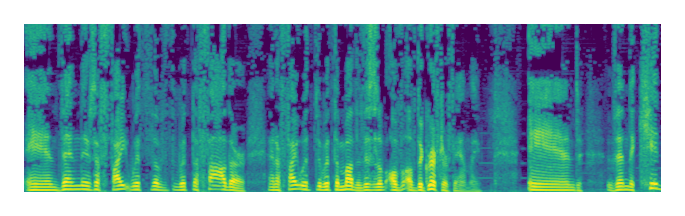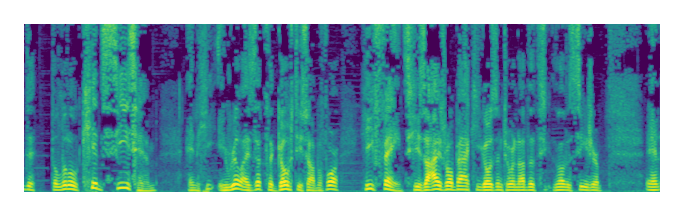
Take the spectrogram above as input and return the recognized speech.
and then there's a fight with the with the father and a fight with the, with the mother. This is of, of, of the Grifter family, and then the kid, the little kid, sees him. And he, he realizes that's the ghost he saw before. He faints. His eyes roll back. He goes into another another seizure, and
